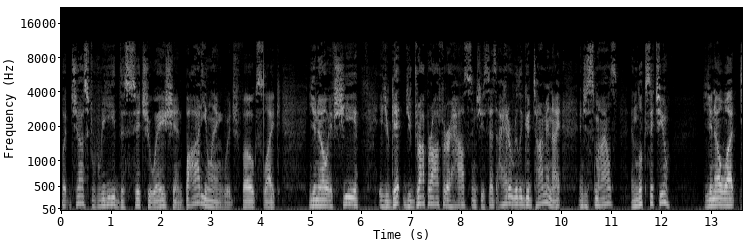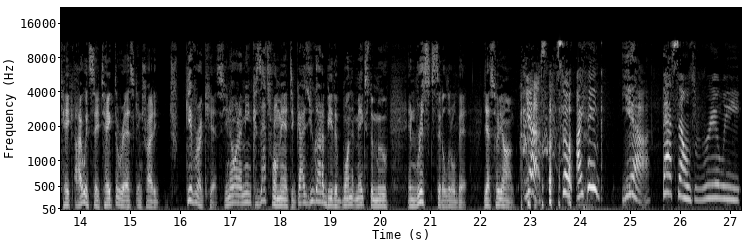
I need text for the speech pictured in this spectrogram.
but just read the situation. Body language, folks. Like, you know, if she, if you get, you drop her off at her house and she says, I had a really good time tonight, and just smiles and looks at you, you know what? Take, I would say take the risk and try to give her a kiss. You know what I mean? Cause that's romantic. Guys, you gotta be the one that makes the move and risks it a little bit. Yes, Young. Yes. So I think, yeah, that sounds really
